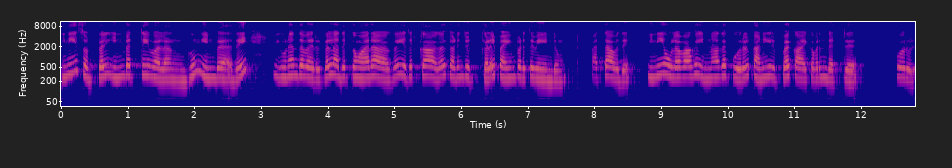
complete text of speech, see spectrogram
இனிய சொற்கள் இன்பத்தை வழங்கும் என்பதை உணர்ந்தவர்கள் அதற்கு மாறாக எதற்காக கடுஞ்சொற்களை பயன்படுத்த வேண்டும். பத்தாவது இனிய உளவாக இன்னாத கூறல் கனியிருப்ப காய்கவர்ந்தற்று. பொருள்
